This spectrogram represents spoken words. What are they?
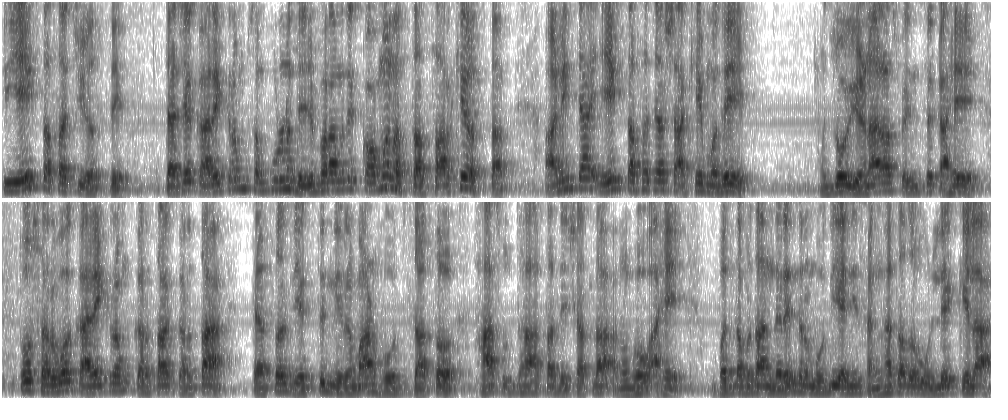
ती एक तासाची असते. त्याचे कार्यक्रम संपूर्ण देशभरामध्ये कॉमन असतात सारखे असतात. आणि त्या एक तासाच्या शाखेमध्ये जो येणारा स्वयंसेवक आहे तो सर्व कार्यक्रम करता करता त्याचं व्यक्ती निर्माण होत जातं. हा सुद्धा आता देशातला अनुभव आहे. पंतप्रधान नरेंद्र मोदी यांनी संघाचा जो उल्लेख केला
